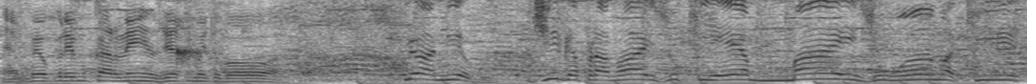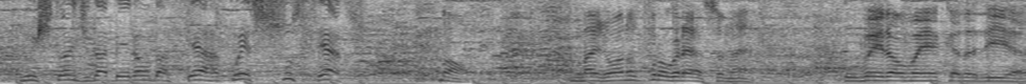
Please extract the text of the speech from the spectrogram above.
É meu primo Carlinhos, gente muito boa. Meu amigo, diga para nós o que é mais um ano aqui no estande da Beirão da Serra com esse sucesso. Bom, mais um ano de progresso, né? O Beirão vem a cada dia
